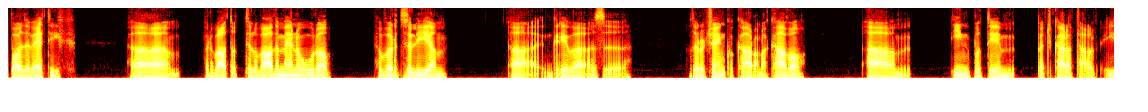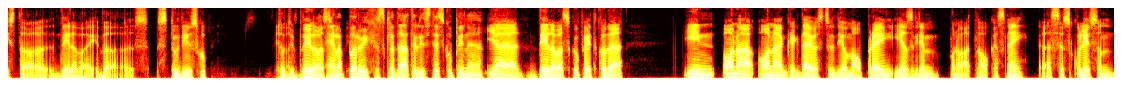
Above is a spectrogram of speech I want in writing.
pol devetih, um, prevato telovadem eno uro, vrt zalijam, uh, greva z zaročenko karo na kavo, um, in potem pač karatal, isto delava v studiu skupaj. Tudi delava skupaj. Ena prvih skladateljic te skupine. Ja, ja delava skupaj. In ona, ona gre kdaj v studio malo prej, jaz grem ponovadi malo kasneje, se s kolesom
